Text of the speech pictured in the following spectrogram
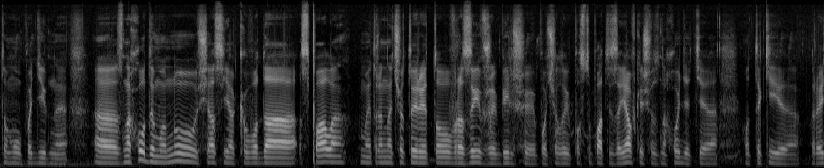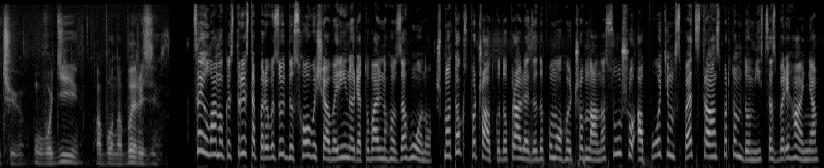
тому подібне. Е, Знаходимо, ну, зараз як вода спала метри на 4, то в рази вже більше почали поступати заявки, що знаходять е, от такі речі у воді або на березі. Цей уламок із 300 перевезуть до сховища аварійно-рятувального загону. Шматок спочатку доправлять за допомогою човна на сушу, а потім спецтранспортом до місця зберігання.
